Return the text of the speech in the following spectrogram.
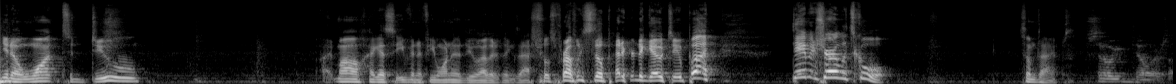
you know, want to do, well, I guess even if you wanted to do other things, Asheville's probably still better to go to. But damn it, Charlotte's cool. Sometimes, So we can tell ourselves.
